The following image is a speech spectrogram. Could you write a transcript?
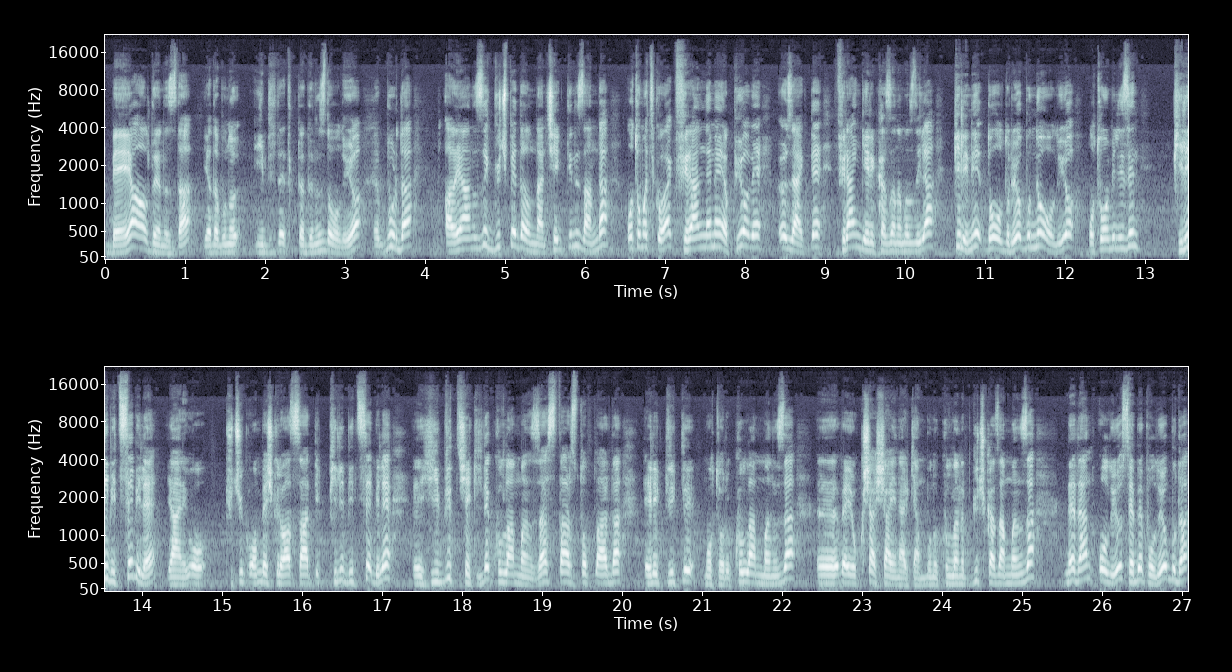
B'ye aldığınızda ya da bunu hibrite tıkladığınızda oluyor. E, Burada ayağınızı güç pedalından çektiğiniz anda otomatik olarak frenleme yapıyor ve özellikle fren geri kazanım hızıyla pilini dolduruyor. Bu ne oluyor? Otomobilinizin pili bitse bile yani o küçük 15 kWh pili bitse bile e, hibrit şekilde kullanmanıza, start stoplarda elektrikli motoru kullanmanıza e, ve yokuş aşağı inerken bunu kullanıp güç kazanmanıza neden oluyor, sebep oluyor. Bu da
